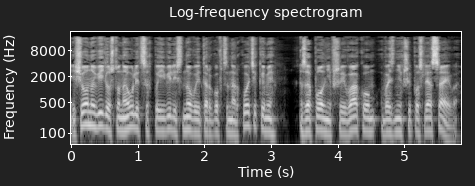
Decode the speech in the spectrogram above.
Еще он увидел, что на улицах появились новые торговцы наркотиками, заполнившие вакуум, возникший после Асаева.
